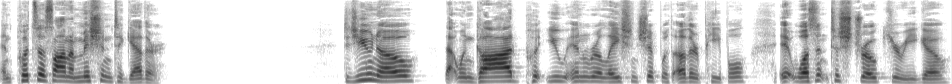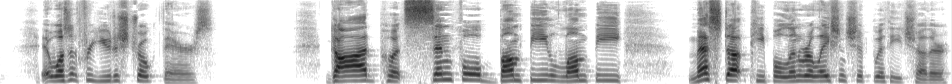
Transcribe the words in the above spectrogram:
and puts us on a mission together. Did you know that when God put you in relationship with other people, it wasn't to stroke your ego, it wasn't for you to stroke theirs. God put sinful, bumpy, lumpy, messed up people in relationship with each other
